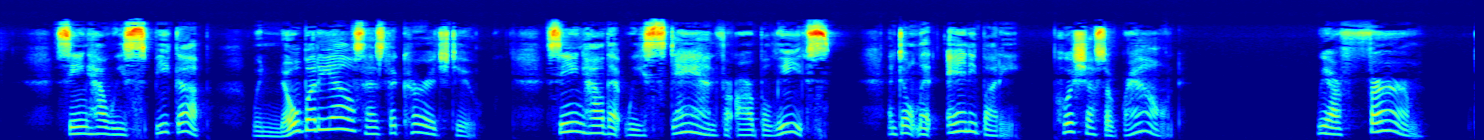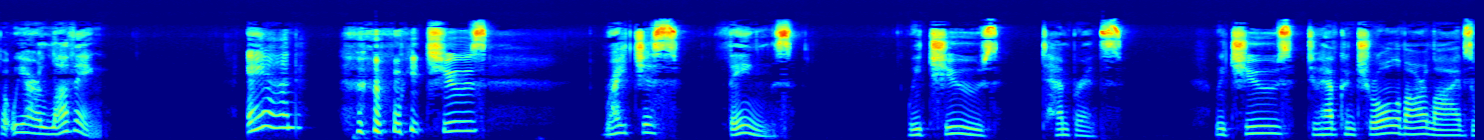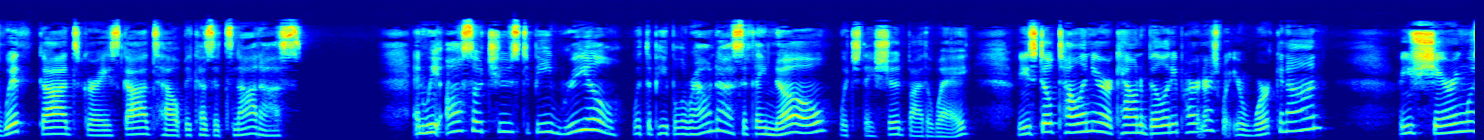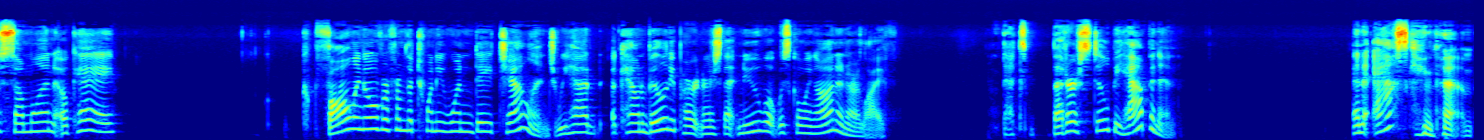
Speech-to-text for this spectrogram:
seeing how we speak up when nobody else has the courage to, seeing how that we stand for our beliefs and don't let anybody push us around. We are firm, but we are loving. And we choose righteous things. We choose temperance. We choose to have control of our lives with God's grace, God's help, because it's not us. And we also choose to be real with the people around us if they know, which they should, by the way. Are you still telling your accountability partners what you're working on? Are you sharing with someone, okay, falling over from the 21 day challenge? We had accountability partners that knew what was going on in our life that's better still be happening. And asking them,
